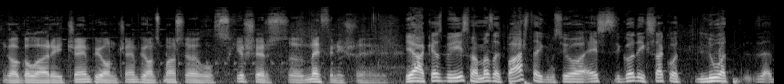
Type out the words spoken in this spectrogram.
Gal galā arī čempionu, čempions Marcels Hiršers uh, nefinišēja. Jā, kas bija īstenībā mazliet pārsteigums, jo es godīgi sakot, ļoti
